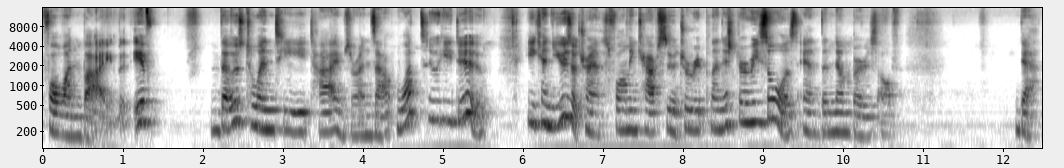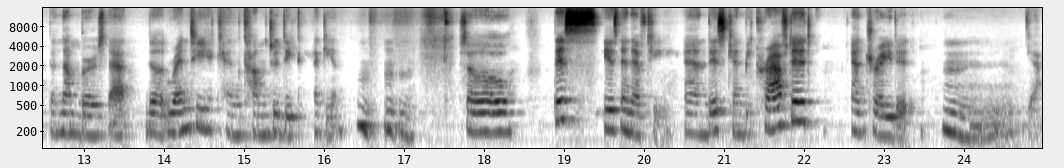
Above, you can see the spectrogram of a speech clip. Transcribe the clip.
for one buy. But if those 20 times runs out, what do he do? He can use a terraforming capsule to replenish the resource and the numbers of yeah, the numbers that the rentee can come to dig again. Mm, mm, mm. So this is NFT and this can be crafted and traded. Hmm, yeah.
